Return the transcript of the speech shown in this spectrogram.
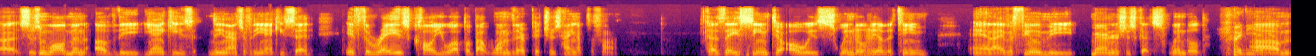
uh, Suzyn Waldman of the Yankees, the announcer for the Yankees, said, "If the Rays call you up about one of their pitchers, hang up the phone." Because they seem to always swindle mm-hmm. the other team, and I have a feeling the Mariners just got swindled. um,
